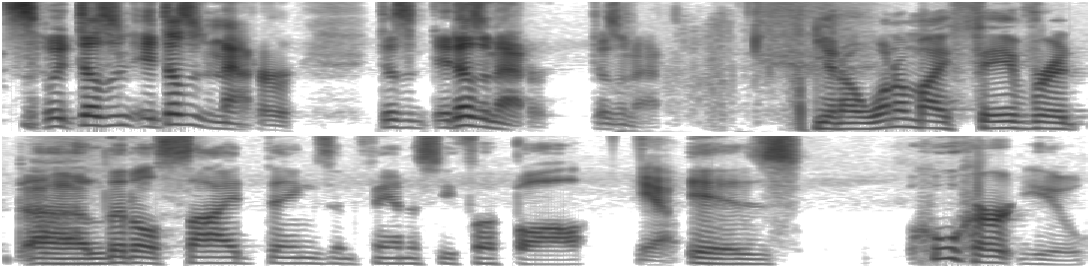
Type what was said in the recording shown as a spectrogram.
so it doesn't it doesn't matter. It doesn't it doesn't matter. It doesn't matter. You know, one of my favorite uh, little side things in fantasy football Yeah. is who hurt you.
